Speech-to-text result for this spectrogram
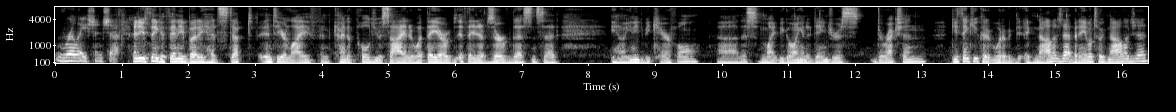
relationship. And you think if anybody had stepped into your life and kind of pulled you aside and what they are, if they'd observed this and said, you know, you need to be careful, uh, this might be going in a dangerous direction. Do you think you could would have acknowledged that, been able to acknowledge it?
